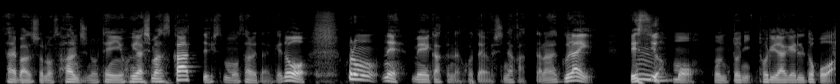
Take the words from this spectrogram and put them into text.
裁判所の判事の定員を増やしますかっていう質問をされたんやけどこれもね明確な答えをしなかったなぐらいですよ、うん。もう本当に取り上げるとこは。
